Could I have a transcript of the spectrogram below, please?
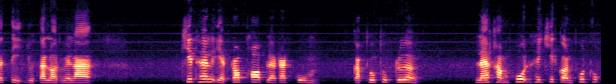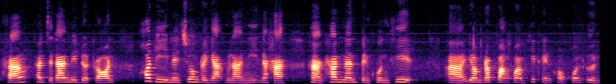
สติอยู่ตลอดเวลา คิดให้ละเอียดรอบคอบและรัดกุมกับทุกๆเรื่อง และคำพูดให้คิดก่อนพูดทุกครั้ง ท่านจะได้ไม่เดือดร้อน ข้อดีในช่วงระยะเวลานี้นะคะ หากท่านนั้นเป็นคนที่อยอมรับฟังความคิดเห็นของคนอื่น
